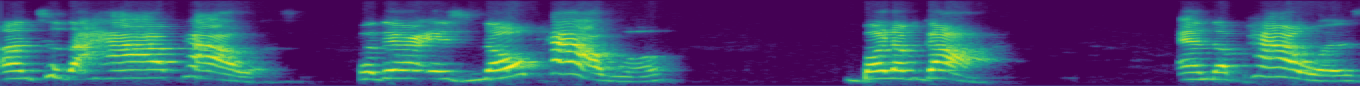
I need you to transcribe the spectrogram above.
unto the higher powers, for there is no power but of God, and the powers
